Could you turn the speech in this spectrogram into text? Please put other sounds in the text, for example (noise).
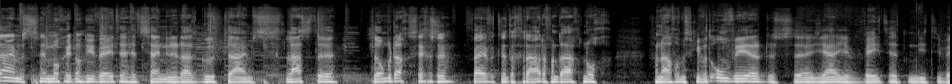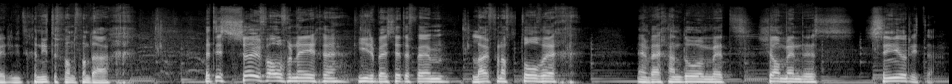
Times. En mocht je het nog niet weten, het zijn inderdaad good times. Laatste zomerdag, zeggen ze. 25 graden vandaag nog. Vanavond misschien wat onweer. Dus uh, ja, je weet het niet. Je weet het niet. Genieten van vandaag. Het is 7 over 9. Hier bij ZFM. Live vanaf de Tolweg. En wij gaan door met Shawn Mendes. Señorita.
